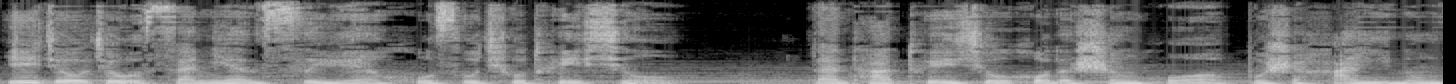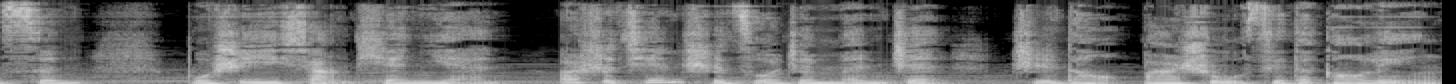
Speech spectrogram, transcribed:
一九九三年四月，胡素秋退休，但他退休后的生活不是含饴弄孙，不是颐享天年，而是坚持坐镇门诊，直到八十五岁的高龄。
